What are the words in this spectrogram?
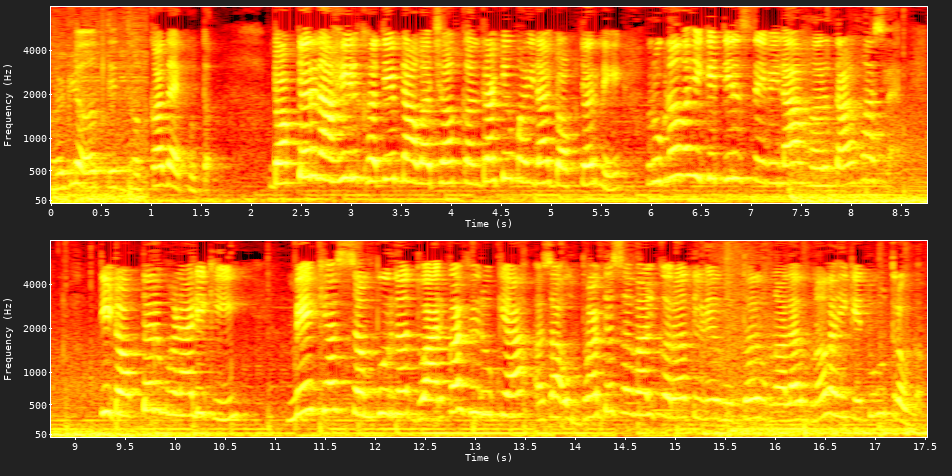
घडलं ते धक्कादायक होतं. डॉक्टर नाहिल खतीब नावाच्या कंत्राटी महिला डॉक्टरने रुग्णवाहिकेतील सेवेला हरताळ फासलाय. ती डॉक्टर म्हणाली की मैं क्या संपूर्ण द्वारका फिरू क्या? असा उद्धट सवाल करत तिने वृद्ध रुग्णाला रुग्णवाहिकेतून उतरवलं.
